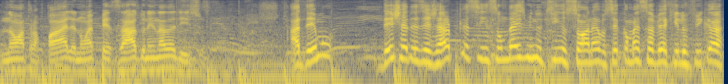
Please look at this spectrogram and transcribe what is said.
não atrapalha, não é pesado nem nada disso. A demo deixa a desejar, porque assim, são 10 minutinhos só, né? Você começa a ver aquilo, fica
